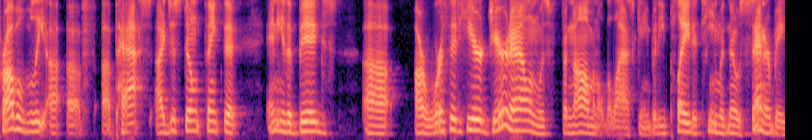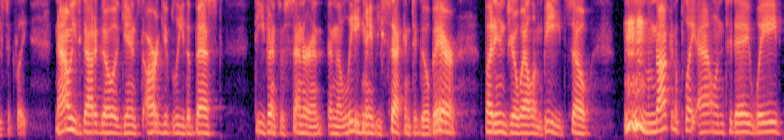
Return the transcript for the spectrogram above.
probably a, a, a, pass. I just don't think that any of the bigs uh, are worth it here. Jarrett Allen was phenomenal the last game, but he played a team with no center basically. Now he's got to go against arguably the best defensive center in, in the league, maybe second to Gobert, but in Joel Embiid. So I'm not going to play Allen today. Wade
